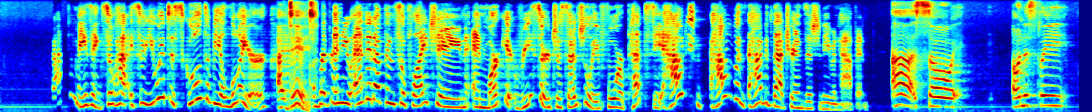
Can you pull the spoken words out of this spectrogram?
Amazing. So, how, so you went to school to be a lawyer. I did, but then you ended up in supply chain and market research, essentially for Pepsi. How did how was how did that transition even happen? Uh, so honestly,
